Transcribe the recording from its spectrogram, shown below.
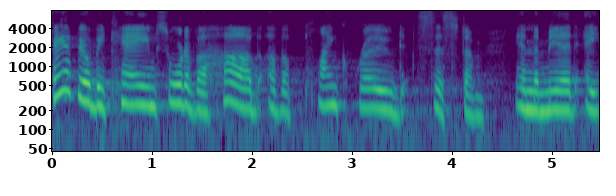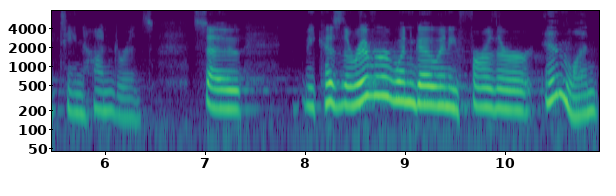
Fayetteville became sort of a hub of a plank road system in the mid 1800s. So, because the river wouldn't go any further inland,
